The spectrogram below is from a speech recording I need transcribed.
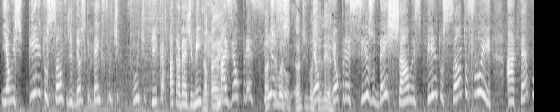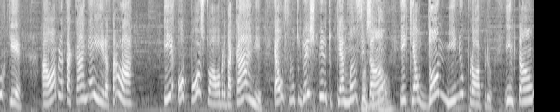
e é o Espírito Santo de Deus que tem que fruti- frutifica através de mim. JR, Mas eu preciso. antes de você- antes de você eu, ler. eu preciso deixar o Espírito Santo fluir. Até porque a obra da carne é ira, tá lá. E oposto à obra da carne é o fruto do Espírito, que é mansidão, Mansidão. e que é o domínio próprio. Então,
